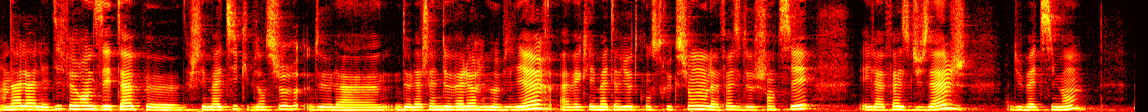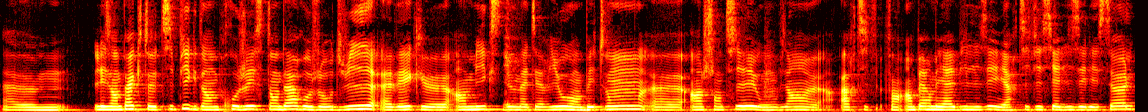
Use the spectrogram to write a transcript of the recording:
on a là les différentes étapes euh, schématiques, bien sûr, de la, de la chaîne de valeur immobilière, avec les matériaux de construction, la phase de chantier et la phase d'usage du bâtiment. Euh, les impacts typiques d'un projet standard aujourd'hui, avec euh, un mix de matériaux en béton, un chantier où on vient imperméabiliser et artificialiser les sols,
